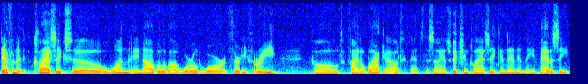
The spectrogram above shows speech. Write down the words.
definite classics. Uh, one, a novel about World War 33 called Final Blackout. That's the science fiction classic. And then in the fantasy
